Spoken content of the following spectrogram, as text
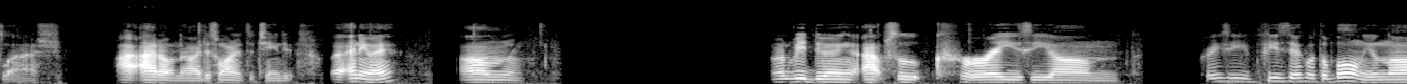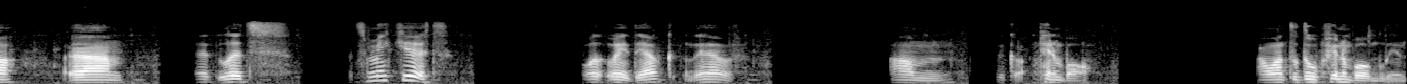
flash. I I don't know, I just wanted to change it. But anyway, um I'm gonna be doing absolute crazy um crazy physics with the ball, you know. Um, let's let's make it. Well, wait, they have they have um we got pinball. I want to do pinball, Blin.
